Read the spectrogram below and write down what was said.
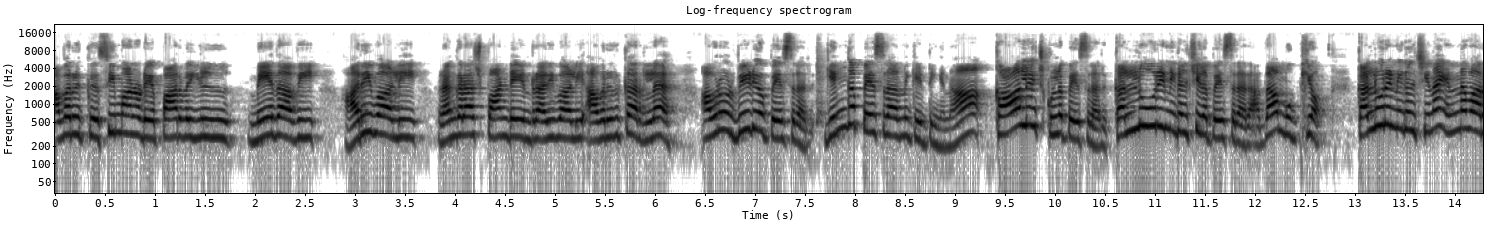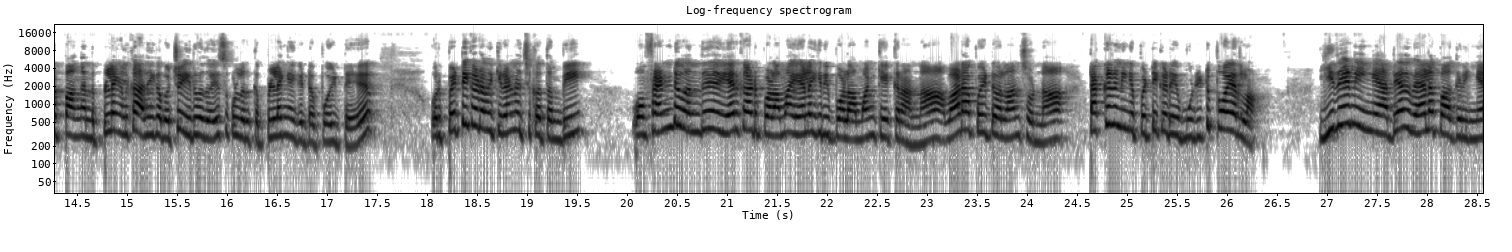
அவருக்கு சீமானுடைய பார்வையில் மேதாவி அறிவாளி ரங்கராஜ் பாண்டே என்ற அறிவாளி அவர் இருக்கார்ல அவர் ஒரு வீடியோ பேசுகிறாரு எங்கே பேசுகிறாருன்னு கேட்டிங்கன்னா காலேஜ்குள்ளே பேசுகிறாரு கல்லூரி நிகழ்ச்சியில் பேசுகிறாரு அதான் முக்கியம். கல்லூரி நிகழ்ச்சினா என்னவா இருப்பாங்க? அந்த பிள்ளைங்களுக்கு அதிகபட்சம் இருபது வயசுக்குள்ளே இருக்க பிள்ளைங்க கிட்ட போயிட்டு ஒரு பெட்டி கடை வைக்கிறேன்னு வச்சுக்கோ தம்பி உன் ஃப்ரெண்டு வந்து ஏற்காடு போகலாமா ஏலகிரி போகலாமான்னு கேட்குறான்னா வாடா போயிட்டு வரலான்னு சொன்னால் டக்குன்னு நீங்கள் பெட்டி கடையை மூடிட்டு போயிடலாம் இதே நீங்கள் அதையாவது வேலை பார்க்குறீங்க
